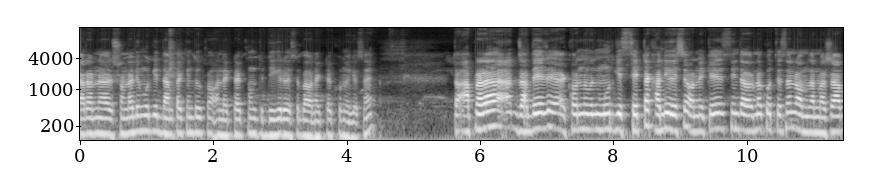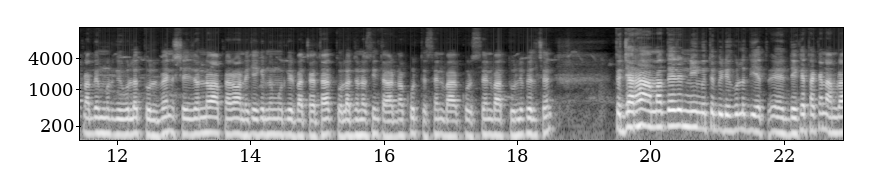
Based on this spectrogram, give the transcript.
কারণ সোনালী মুরগির দামটা কিন্তু অনেকটা কমতির দিকে রয়েছে বা অনেকটা কমে গেছে। তো আপনারা যাদের এখন মুরগির সেটটা খালি হয়েছে, অনেকে চিন্তা ভাবনা করতেছেন রমজান মাসে আপনাদের মুরগিগুলো তুলবেন, সেই জন্য আপনারা অনেকেই কিন্তু মুরগির বাচ্চাটা তোলার জন্য চিন্তা ভাবনা করতেছেন বা করছেন বা তুলে ফেলছেন। তো যারা আমাদের নিয়মিত ভিডিওগুলো দিয়ে দেখে থাকেন, আমরা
